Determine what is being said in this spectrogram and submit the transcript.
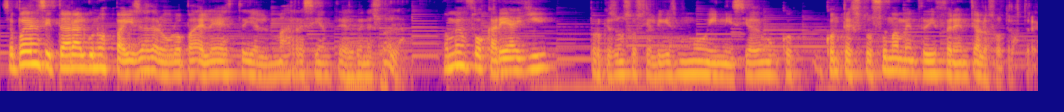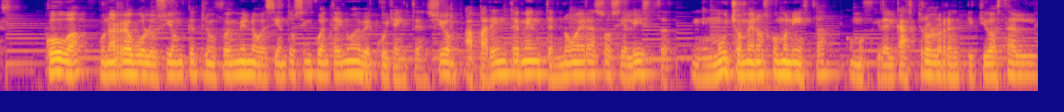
Se pueden citar algunos países de la Europa del Este y el más reciente es Venezuela. No me enfocaré allí porque es un socialismo iniciado en un contexto sumamente diferente a los otros tres. Cuba, una revolución que triunfó en 1959 cuya intención aparentemente no era socialista ni mucho menos comunista, como Fidel Castro lo repitió hasta el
